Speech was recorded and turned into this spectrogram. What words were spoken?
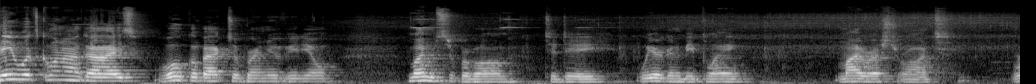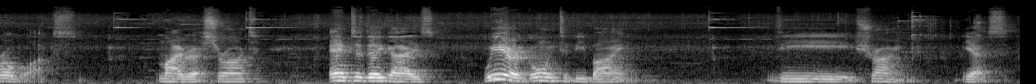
Hey, what's going on, guys? Welcome back to a brand new video. My name's Super Bomb. Today, we are going to be playing My Restaurant Roblox. My Restaurant. And today, guys, we are going to be buying the shrine. Yes,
